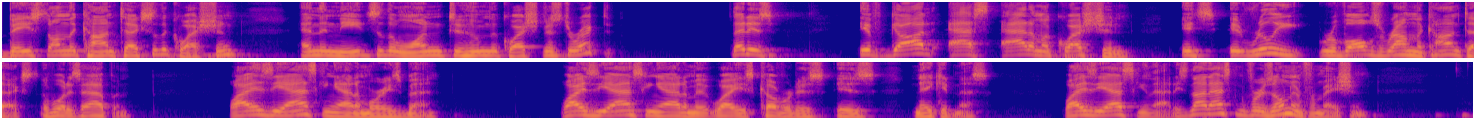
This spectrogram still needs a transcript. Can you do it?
based on the context of the question and the needs of the one to whom the question is directed. That is, if God asks Adam a question, it's it really revolves around the context of what has happened. Why is he asking Adam where he's been? Why is he asking Adam why he's covered his, his nakedness? Why is he asking that? He's not asking for his own information.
